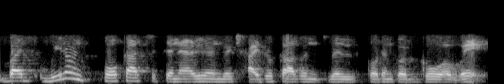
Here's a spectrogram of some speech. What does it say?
But we don't forecast a scenario in which hydrocarbons will, quote unquote, go away.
